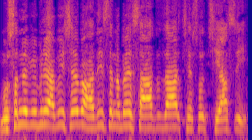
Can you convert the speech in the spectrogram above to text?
مصنف ابن ابی شہبہ حدیث نبے سات ہزار چھ سو چھیاسی۔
